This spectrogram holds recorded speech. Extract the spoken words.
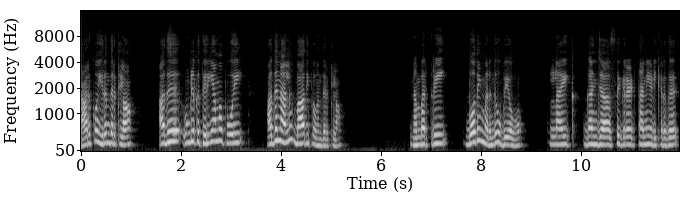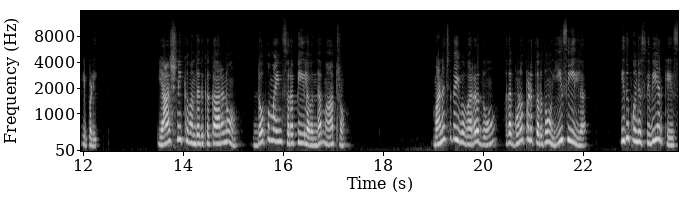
யாருக்கும் இருந்திருக்கலாம். அது உங்களுக்கு தெரியாமல் போய் அதனால் பாதிப்பு வந்திருக்கலாம். நம்பர் த்ரீ போதை மருந்து உபயோகம். லைக் கஞ்சா சிகரெட் தண்ணி அடிக்கிறது இப்படி. யாஷ்னிக்கு வந்ததுக்கு காரணம் டோப்பமைன் சுரப்பியில் வந்த மாற்றம். மனச்சதைவு வர்றதும் அதை குணப்படுத்துறதும் ஈஸி இல்லை. இது கொஞ்சம் சிவியர் கேஸ்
